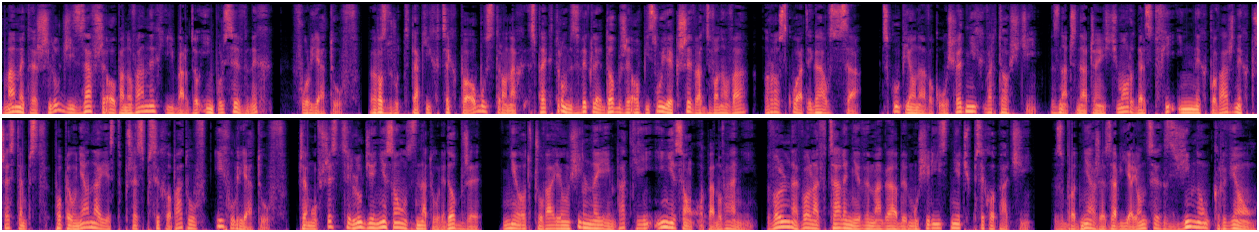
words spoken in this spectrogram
Mamy też ludzi zawsze opanowanych i bardzo impulsywnych, furiatów. Rozwrót takich cech po obu stronach spektrum zwykle dobrze opisuje krzywa dzwonowa, rozkład Gaussa skupiona wokół średnich wartości. Znaczna część morderstw i innych poważnych przestępstw popełniana jest przez psychopatów i furiatów. Czemu wszyscy ludzie nie są z natury dobrzy, nie odczuwają silnej empatii i nie są opanowani. Wolna wola wcale nie wymaga, by musieli istnieć psychopaci, zbrodniarze zabijających z zimną krwią,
